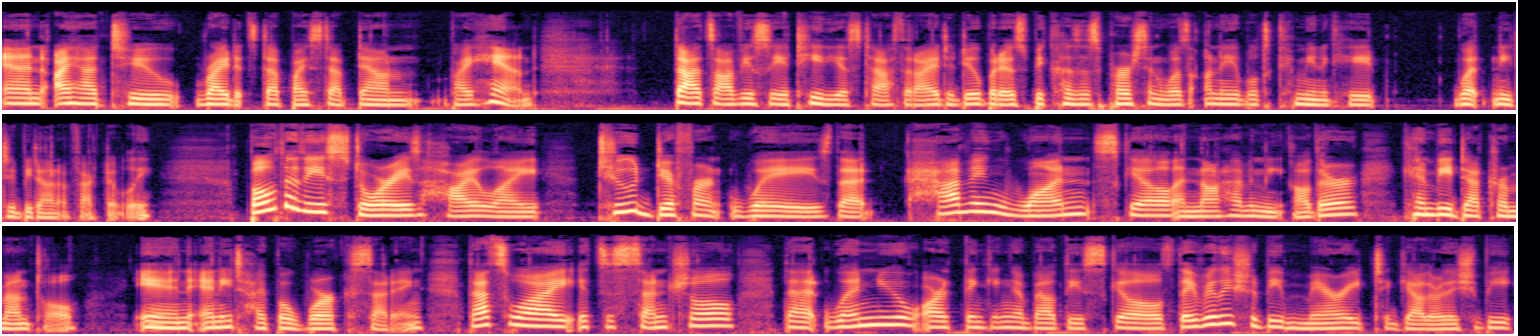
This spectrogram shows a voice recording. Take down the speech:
And I had to write it step by step down by hand. That's obviously a tedious task that I had to do, but it was because this person was unable to communicate what needed to be done effectively. Both of these stories highlight two different ways that having one skill and not having the other can be detrimental in any type of work setting. That's why it's essential that when you are thinking about these skills, they really should be married together. They should be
